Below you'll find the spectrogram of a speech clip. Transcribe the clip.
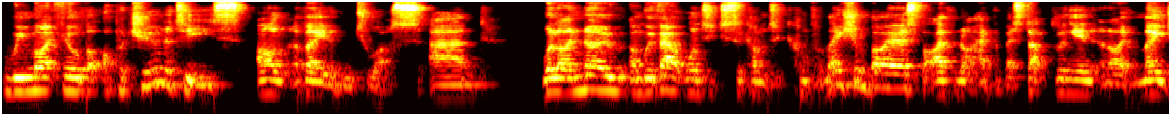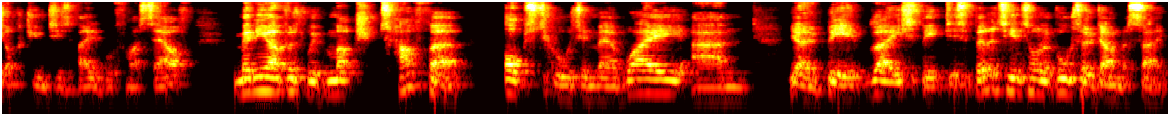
we might feel that opportunities aren't available to us. Um, well, I know, and without wanting to succumb to confirmation bias, but I've not had the best upbringing and I've made opportunities available for myself. Many others with much tougher obstacles in their way, um, you know, be it race, be it disability, and so on, have also done the same.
